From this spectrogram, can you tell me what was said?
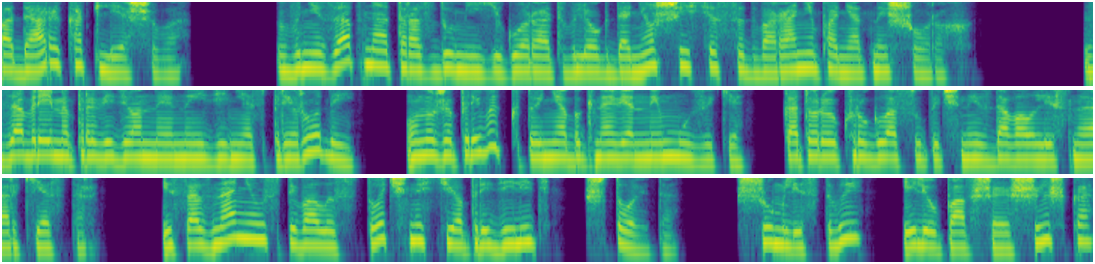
Подарок от Лешего. Внезапно от раздумий Егора отвлек донесшийся со двора непонятный шорох. За время, проведенное наедине с природой, он уже привык к той необыкновенной музыке, которую круглосуточно издавал лесной оркестр, и сознание успевало с точностью определить, что это — шум листвы или упавшая шишка,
